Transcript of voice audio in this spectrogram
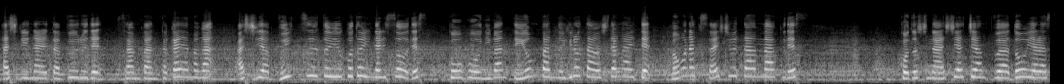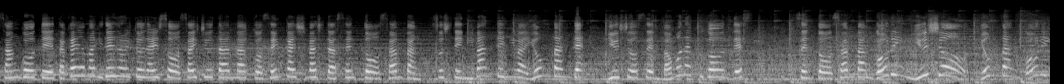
走り慣れたプールで3番高山がアシア V2 ということになりそうです。後方2番手4番の広田を従えてまもなく最終ターンマークです。今年のアジアチャンプはどうやら3号艇高山秀則となりそう最終ターンマークを旋回しました先頭3番そして2番手には4番で優勝。戦まもなくゴールです先頭3番ゴールイン。優勝。4番ゴールイン。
